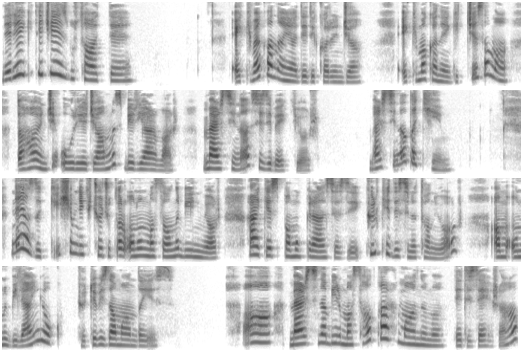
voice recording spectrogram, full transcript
Nereye gideceğiz bu saatte? Ekmek anaya dedi karınca. Ekmakhana'ya gideceğiz ama daha önce uğrayacağımız bir yer var. Mersina sizi bekliyor. Mersina da kim? Ne yazık ki şimdiki çocuklar onun masalını bilmiyor. Herkes Pamuk Prensesi, Kül Kedisi'ni tanıyor ama onu bilen yok. Kötü bir zamandayız. Aa, Mersina bir masal kahramanı mı? dedi Zehra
